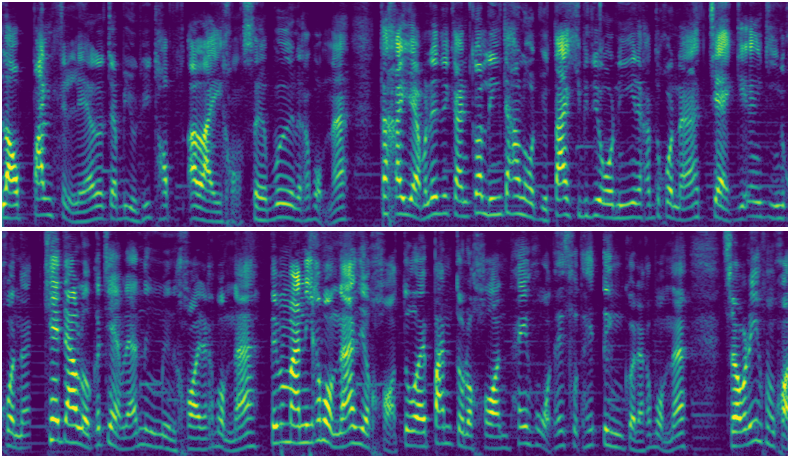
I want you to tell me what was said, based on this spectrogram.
เราปั้นเสร็จแล้วเราจะไปอยู่ที่ท็อปอะไรของเซิร์ฟเวอร์นะครับผมนะ ถ้าใครอยากมาเล่นด้วยกันก็ลิงก์ดาวน์โหลดอยู่ใต้คลิปวิดีโอนี้นะครับทุกคนนะ แจกเยอะจริงๆทุกคนนะ แค่ดาวน์โหลดก็แจกแล้ว 1 0,000 คอยนะครับผมนะ เป็นประมาณนี้ครับผมนะ เดี๋ยวขอตัวไปปั้นตัวละครให้โหดให้สุดให้ตึงก่อนนะครับผมนะสำหรับวันนี้ผมขอ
